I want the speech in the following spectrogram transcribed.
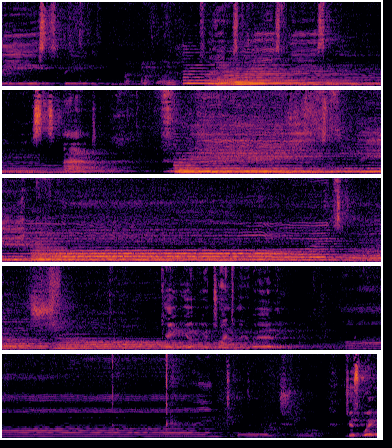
Pleased be. Please, please, please, please. And Okay, you're, you're trying to move early. I tell shall. Just wait.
